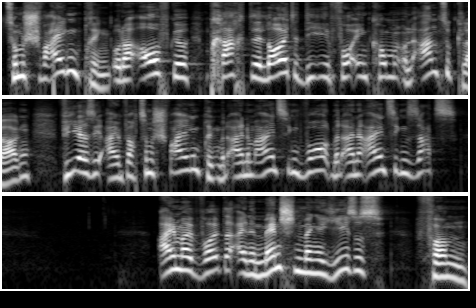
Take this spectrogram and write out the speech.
zum Schweigen bringt oder aufgebrachte Leute, die vor ihn kommen und anzuklagen, wie er sie einfach zum Schweigen bringt, mit einem einzigen Wort, mit einem einzigen Satz. Einmal wollte eine Menschenmenge Jesus vom,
